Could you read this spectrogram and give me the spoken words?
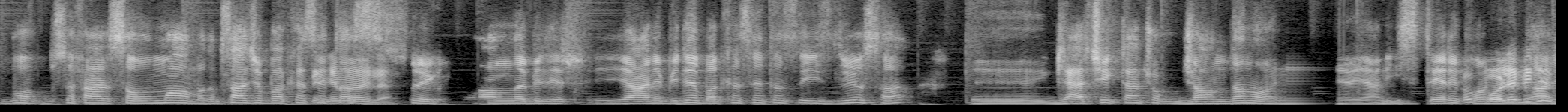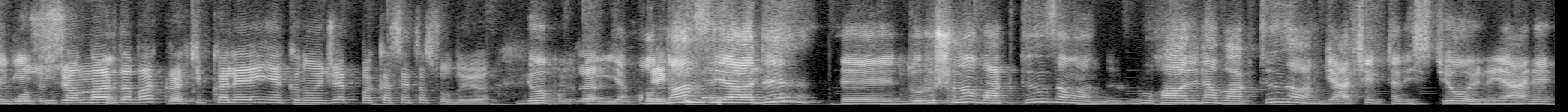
bu, bu sefer savunma almadım. Sadece Bakasetas öyle. sürekli kullanılabilir. Yani bir de Bakasetas'ı izliyorsa e, gerçekten çok candan oynuyor. Yani isteyerek Yok oynuyor. öyle bir Galibiyeti- pozisyonlarda bak rakip kaleye en yakın oyuncu hep Bakasetas oluyor. Yok Orada ya ondan ziyade e, duruşuna baktığın zaman, ruh haline baktığın zaman gerçekten istiyor oyunu. Yani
